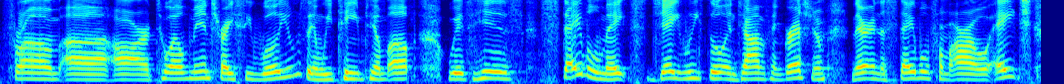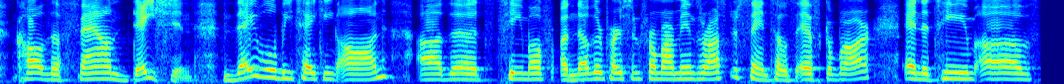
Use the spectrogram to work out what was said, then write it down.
from uh, our 12 men, Tracy Williams, and we teamed him up with his stablemates, Jay Lethal and Jonathan Gresham. They're in a stable from ROH called the Foundation. They will be taking on uh, the team of another person from our men's roster, Santos Escobar, and the team of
